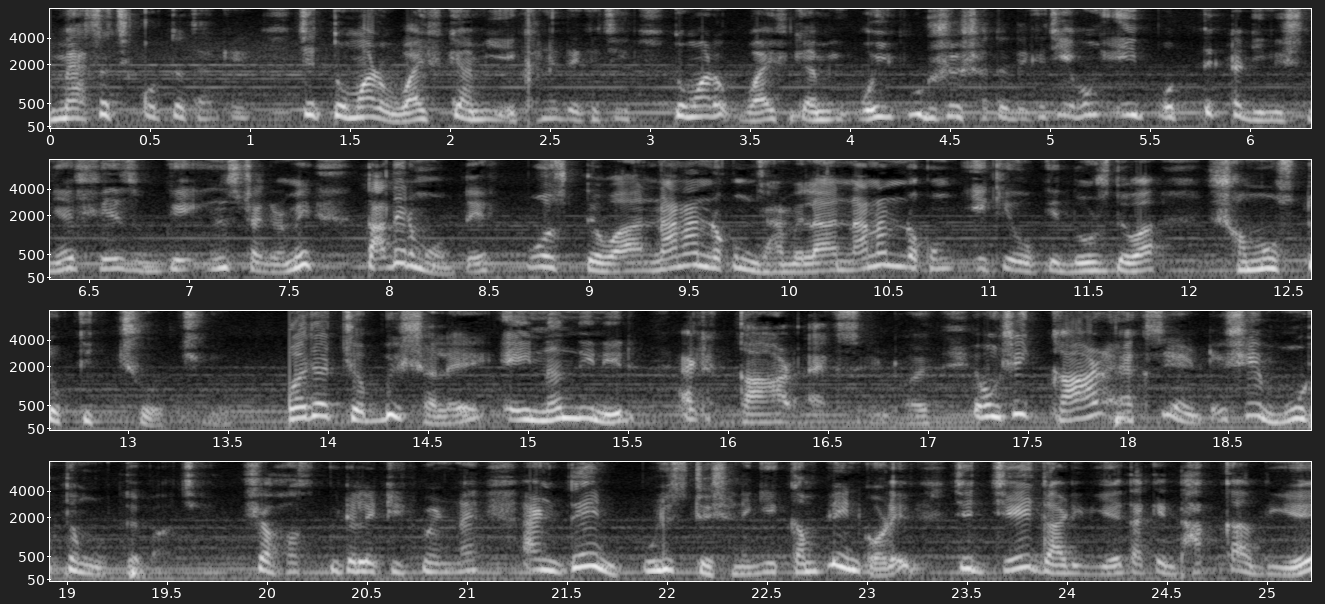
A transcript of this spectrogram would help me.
মেসেজ করতে থাকে যে, তোমার ওয়াইফকে আমি এখানে দেখেছি। তোমার ওয়াইফকে আমি ওই পুরুষের সাথে দেখেছি। এবং এই প্রত্যেকটা জিনিস নিয়ে ফেসবুকে ইনস্টাগ্রামে তাদের মধ্যে পোস্ট দেওয়া, নানান রকম ঝামেলা, নানান রকম একে ওকে দোষ দেওয়া, সমস্ত কিচ্ছু হচ্ছিল। দু হাজার চব্বিশ সালে এই নন্দিনীর একটা কার অ্যাক্সিডেন্ট হয় এবং সেই কার অ্যাক্সিডেন্টে সে মরতে মরতে বাঁচে। সে হসপিটালে ট্রিটমেন্ট নেয় অ্যান্ড দেন পুলিশ স্টেশনে গিয়ে কমপ্লেন করে যে যে গাড়ি দিয়ে তাকে ধাক্কা দিয়ে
